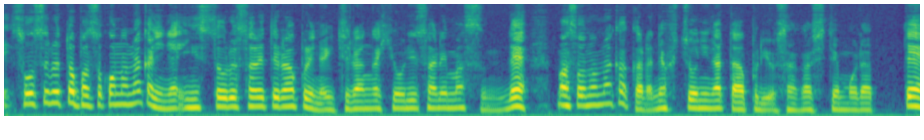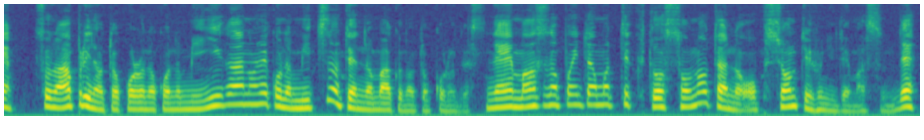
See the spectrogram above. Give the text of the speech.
はい、そうするとパソコンの中にね、インストールされてるアプリの一覧が表示されますんで、まあ、その中からね、不調になったアプリを探してもらって、そのアプリのところのこの右側のね、この3つの点のマークのところですね、マウスのポインターを持っていくと、その他のオプションというふうに出ますんで、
